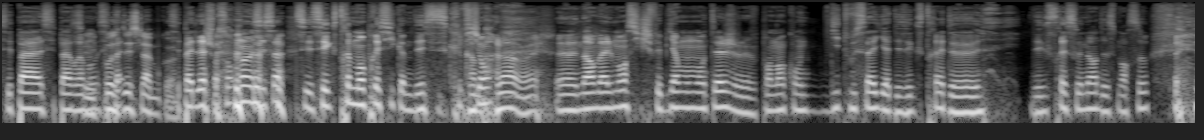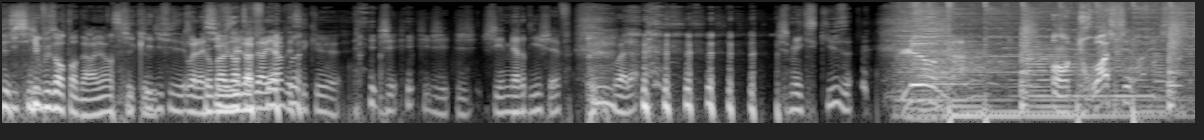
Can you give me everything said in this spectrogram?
C'est pas, c'est pas vraiment. C'est pas, des slams, quoi. c'est pas de la chanson. non, c'est ça. C'est c'est extrêmement précis comme Ah description. bah là, ouais. Euh, normalement, si je fais bien mon montage, euh, pendant qu'on dit tout ça, il y a des extraits de. des extraits sonores de ce morceau Et si vous entendez rien, c'est qui est que diffusé. Voilà, Thomas si vous entendez rien, bah, c'est que j'ai- j'ai j'ai merdi, chef. Voilà. je m'excuse. Le homard en trois services.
